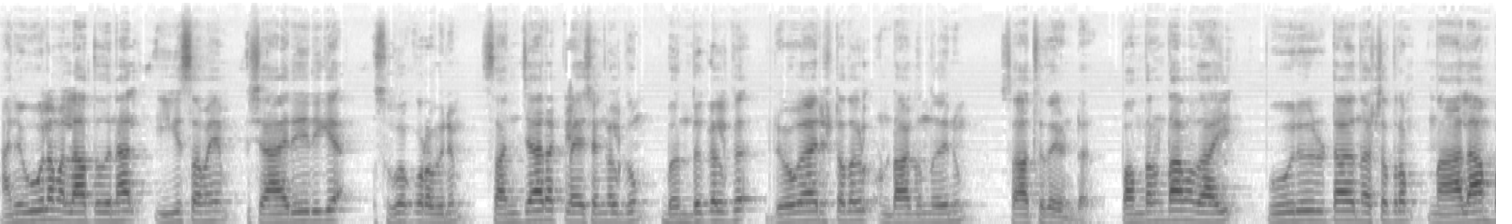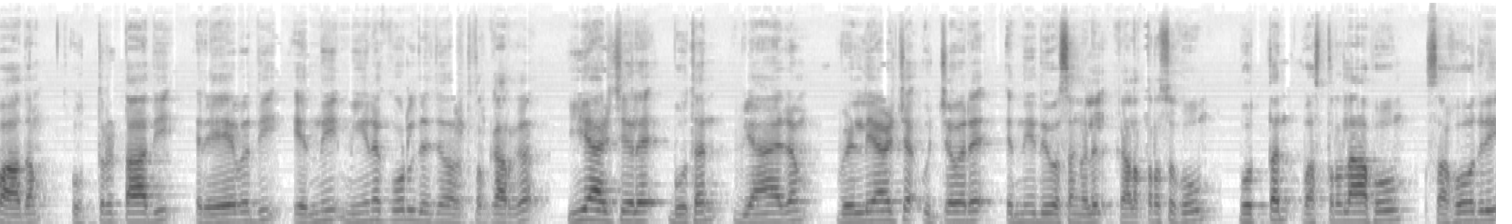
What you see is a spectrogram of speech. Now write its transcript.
അനുകൂലമല്ലാത്തതിനാൽ ഈ സമയം ശാരീരിക സുഖക്കുറവിനും സഞ്ചാരക്ലേശങ്ങൾക്കും ബന്ധുക്കൾക്ക് രോഗാരിഷ്ടതകൾ ഉണ്ടാകുന്നതിനും സാധ്യതയുണ്ട്. പന്ത്രണ്ടാമതായി പൂരൂരുട്ടാതി നക്ഷത്രം നാലാം പാദം ഉത്രട്ടാതി രേവതി എന്നീ മീനക്കൂറിൽ ജനിച്ച നക്ഷത്രക്കാർക്ക് ഈ ആഴ്ചയിലെ ബുധൻ വ്യാഴം വെള്ളിയാഴ്ച ഉച്ചവരെ എന്നീ ദിവസങ്ങളിൽ കളത്രസുഖവും പുത്തൻ വസ്ത്രലാഭവും സഹോദരി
